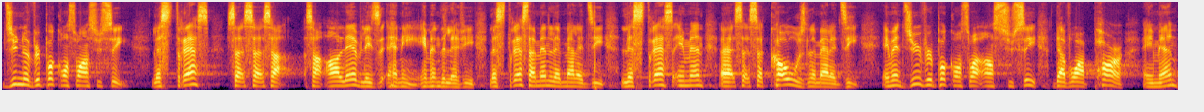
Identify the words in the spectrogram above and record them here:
Dieu ne veut pas qu'on soit en souci. Le stress, ça, ça ça enlève les années, amen, de la vie. Le stress amène la maladie. Le stress, amen, euh, ça, cause la maladie. Amen. Dieu veut pas qu'on soit en souci d'avoir peur. Amen.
